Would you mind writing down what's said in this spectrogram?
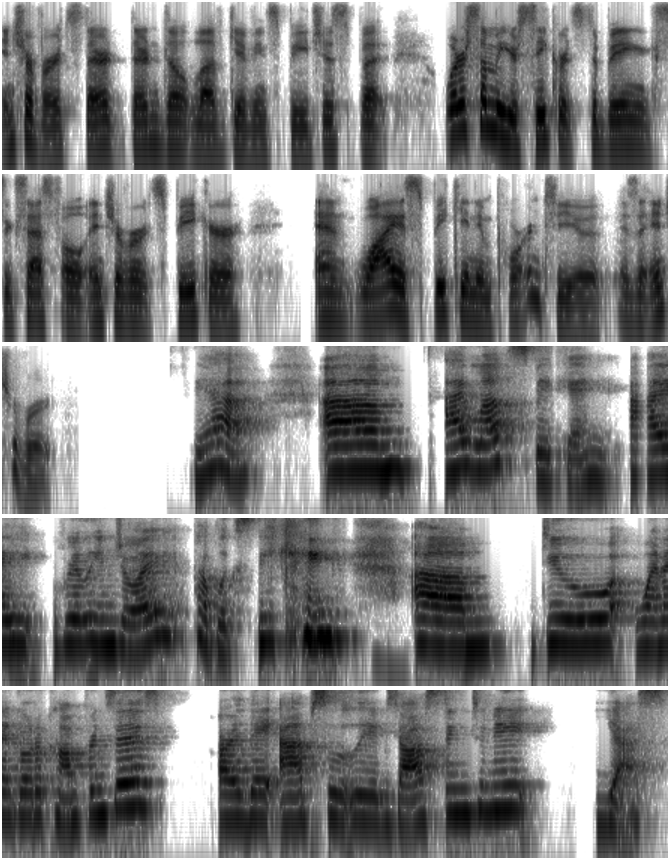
introverts, they're, they don't love giving speeches, but what are some of your secrets to being a successful introvert speaker? And why is speaking important to you as an introvert? Yeah. Um, i love speaking. I really enjoy public speaking. Um, do when i go to conferences are they absolutely exhausting to me? Yes.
